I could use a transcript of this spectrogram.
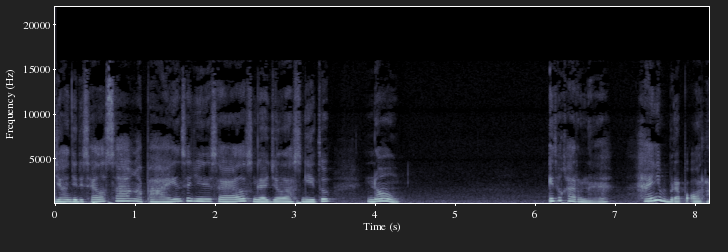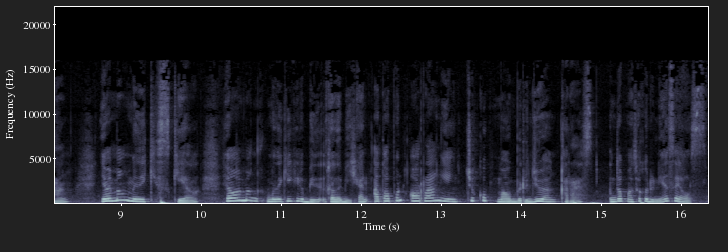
jangan jadi sales ah ngapain sih jadi sales nggak jelas gitu no itu karena hanya beberapa orang yang memang memiliki skill, yang memang memiliki kelebihan, ataupun orang yang cukup mau berjuang keras untuk masuk ke dunia sales.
